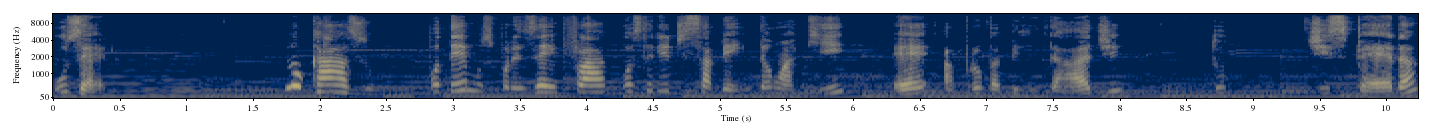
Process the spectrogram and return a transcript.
o zero. No caso, podemos, por exemplo, falar, gostaria de saber, então aqui é a probabilidade de espera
